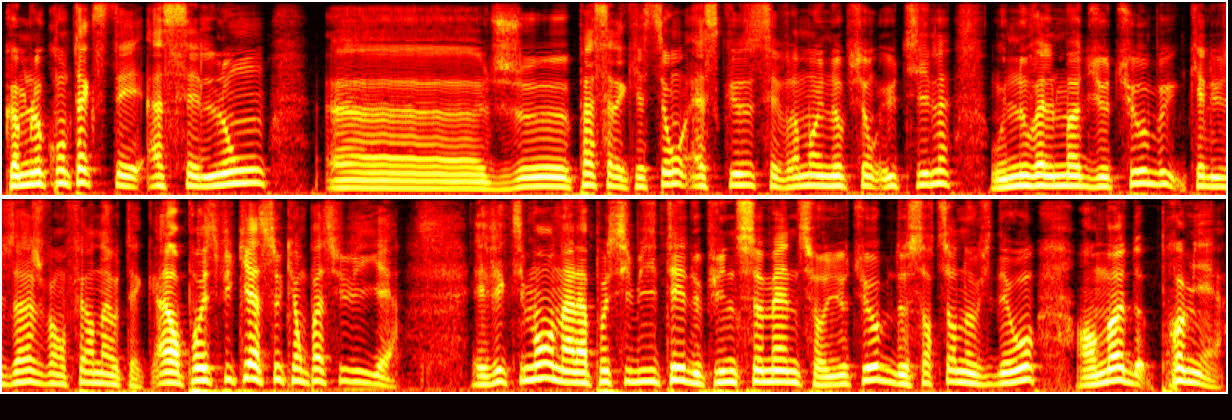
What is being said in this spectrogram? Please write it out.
Comme le contexte est assez long, euh, je passe à la question est-ce que c'est vraiment une option utile ou une nouvelle mode YouTube? Quel usage va en faire Nowtech Alors, pour expliquer à ceux qui n'ont pas suivi hier, effectivement, on a la possibilité depuis une semaine sur YouTube de sortir nos vidéos en mode première.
